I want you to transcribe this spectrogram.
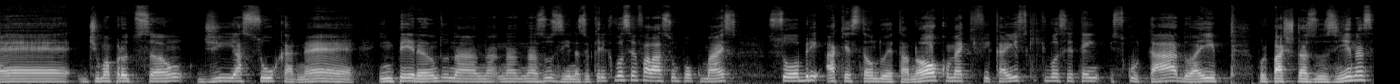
é, de uma produção de açúcar, né, imperando na, na, nas usinas. Eu queria que você falasse um pouco mais sobre a questão do etanol, como é que fica isso, o que, que você tem escutado aí por parte das usinas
